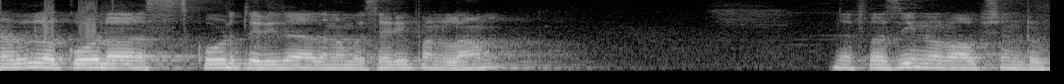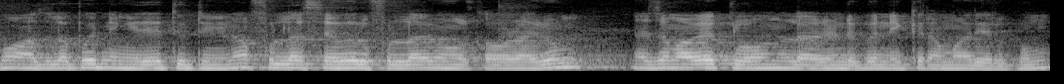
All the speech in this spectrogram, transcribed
நடுவில் கோடா கோடு தெரியுது? அதை நம்ம சரி பண்ணலாம். இந்த ஃபசின்னு ஒரு ஆப்ஷன் இருக்கும். அதில் போய் நீங்கள் ஏற்றி விட்டிங்கன்னா ஃபுல்லாக செவரு ஃபுல்லாகவே உங்களுக்கு கவர் ஆகிடும் நிஜமாகவே க்ளோனில் ரெண்டு பேர் நிற்கிற மாதிரி இருக்கும்.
